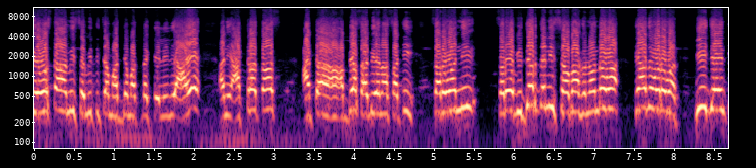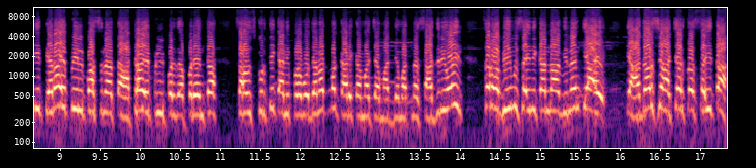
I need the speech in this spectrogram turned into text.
व्यवस्था आम्ही समितीच्या माध्यमातून केलेली आहे. आणि अठरा तास अभ्यास अभियानासाठी सर्वांनी सर्व विद्यार्थ्यांनी सहभाग नोंदवा. त्याचबरोबर ही जयंती तेरा एप्रिलपासून आता अठरा एप्रिल पर्यंत सांस्कृतिक आणि प्रबोधनात्मक कार्यक्रमाच्या माध्यमातून साजरी होईल. सर्व भीमसैनिकांना विनंती आहे की आदर्श आचारसंहिता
